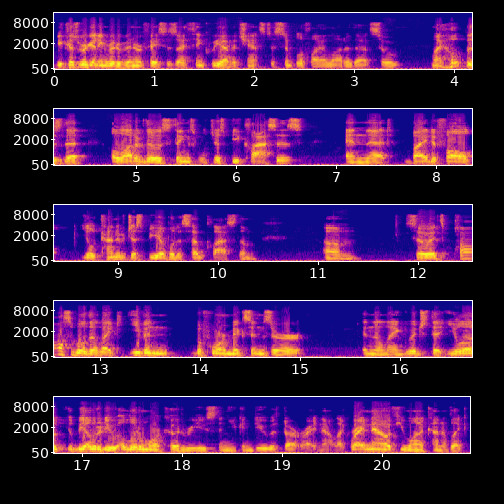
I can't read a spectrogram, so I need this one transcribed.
because we're getting rid of interfaces, I think we have a chance to simplify a lot of that. So my hope is that a lot of those things will just be classes, and that by default, you'll kind of just be able to subclass them. Um, so it's possible that like even before mixins are in the language, that you'll you'll be able to do a little more code reuse than you can do with Dart right now. Like right now, if you want to kind of like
